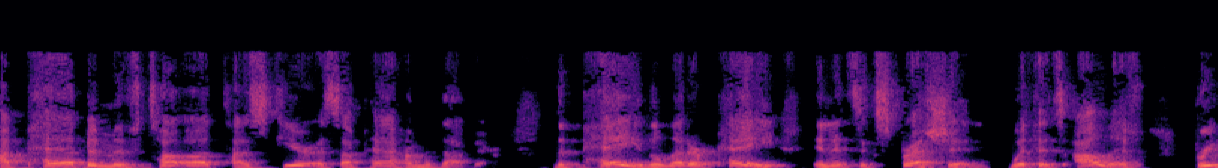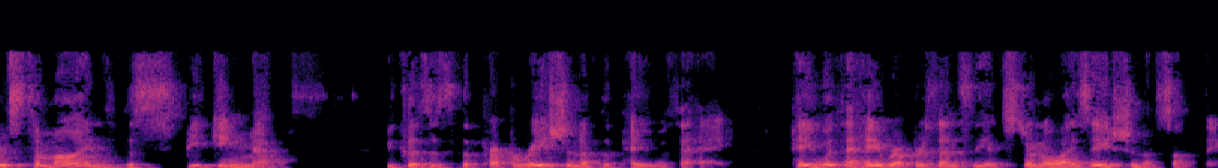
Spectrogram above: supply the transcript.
Hapeh b'mivta'a tazkir esapeh hamadaber. The pay, the letter pay, in its expression with its aleph, brings to mind the speaking mouth because it's the preparation of the pay with a hay. Pay with a hay represents the externalization of something.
